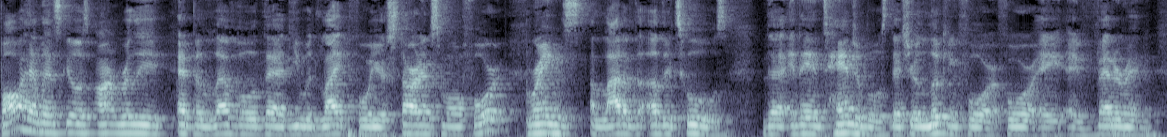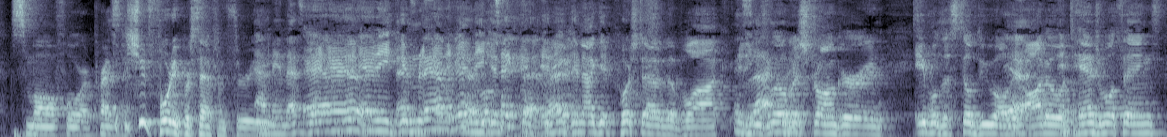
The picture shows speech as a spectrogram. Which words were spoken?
Ball handling skills aren't really at the level that you would like for your starting small forward. Brings a lot of the other tools the the intangibles that you're looking for for a, a veteran small forward presence. He shoot forty percent from three. I mean, that's damn and, good. and he That's can, damn and, good. and he We'll can, take that, and right? he cannot get pushed out of the block. And he's a little bit stronger and able to still do all the Otto intangible things,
